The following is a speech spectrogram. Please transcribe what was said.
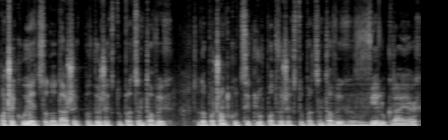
oczekuje co do dalszych podwyżek stóp procentowych, co do początku cyklów podwyżek stóp procentowych w wielu krajach,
